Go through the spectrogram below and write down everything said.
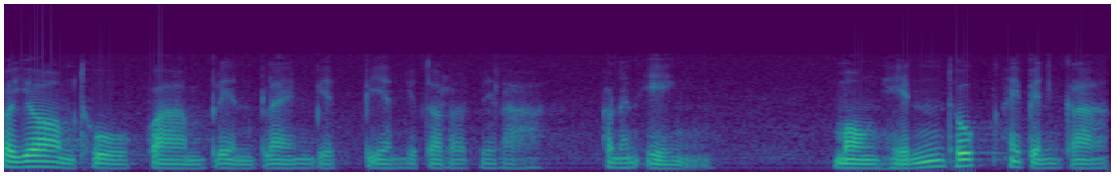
ก็ย่อมถูกความเปลี่ยนแปลงเบียดเบียนอยู่ตลอดเวลา เท่านั้นเอง มองเห็นทุกข์ให้เป็นกลาง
